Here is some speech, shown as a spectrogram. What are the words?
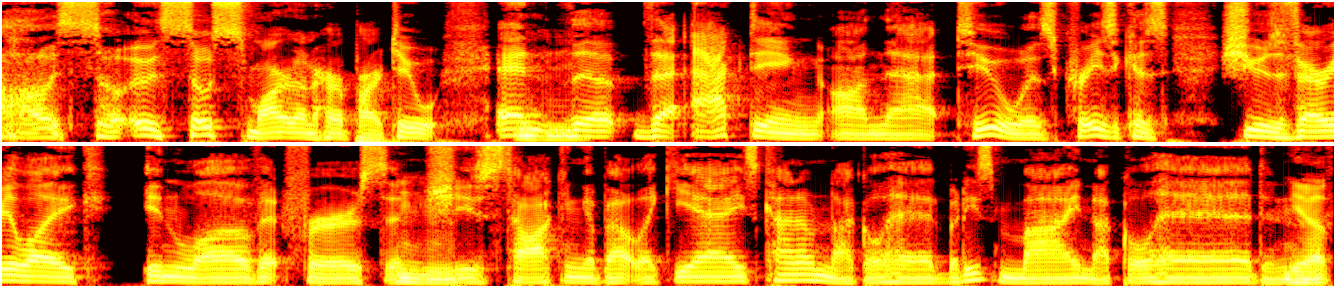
Oh, it's so it was so smart on her part too, and Mhm. the the acting on that too was crazy because she was very like in love at first, and Mhm. she's talking about like, yeah, he's kind of knucklehead, but he's my knucklehead, and Yep.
